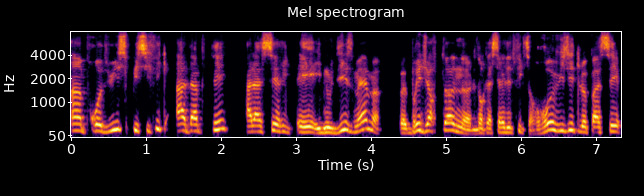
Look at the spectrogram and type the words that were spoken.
un produit spécifique adapté à la série. Et ils nous disent même, Bridgerton, donc la série Netflix, revisite le passé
